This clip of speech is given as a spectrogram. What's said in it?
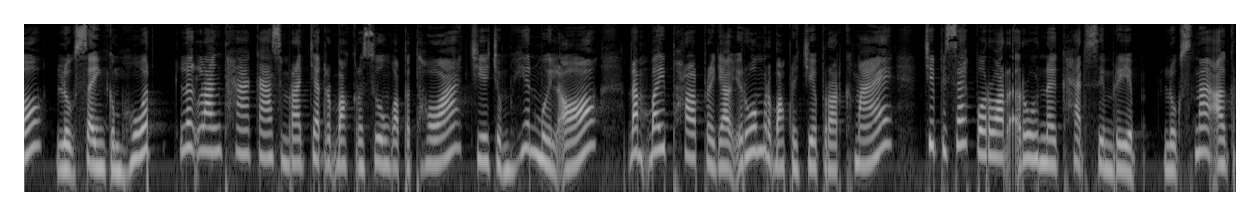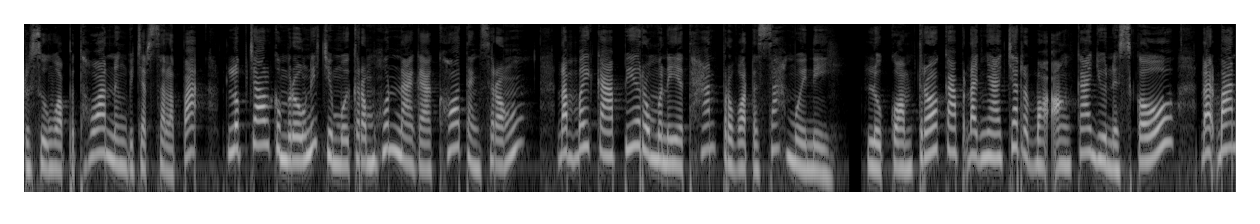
រលោកសេងកំហួត លើកឡើងថាការសម្រេចចិត្តរបស់ក្រសួងវប្បធម៌ជាជំហានមួយល្អដើម្បីផលប្រយោជន៍រួមរបស់ប្រជាពលរដ្ឋខ្មែរជាពិសេសពលរដ្ឋរស់នៅខេត្តសៀមរាបលោកស្នើឲ្យក្រសួងវប្បធម៌និងវិចិត្រសិល្បៈលុបចោលគម្រោងនេះជាមួយក្រុមហ៊ុន Nagaco ទាំងស្រុងដើម្បីការពាររមណីយដ្ឋានប្រវត្តិសាស្ត្រមួយនេះលោកគាំទ្រការបដិញ្ញាចិត្តរបស់អង្គការ UNESCO ដែលបាន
